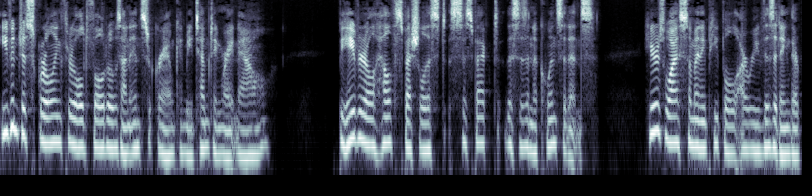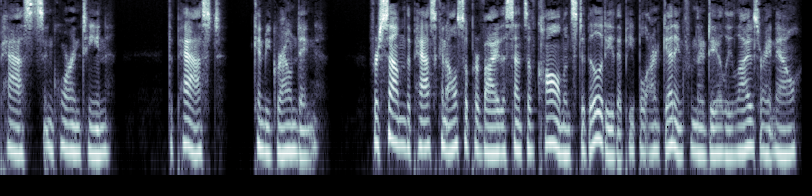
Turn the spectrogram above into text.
Even just scrolling through old photos on Instagram can be tempting right now. Behavioral health specialists suspect this isn't a coincidence. Here's why so many people are revisiting their pasts in quarantine. The past can be grounding. For some, the past can also provide a sense of calm and stability that people aren't getting from their daily lives right now.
